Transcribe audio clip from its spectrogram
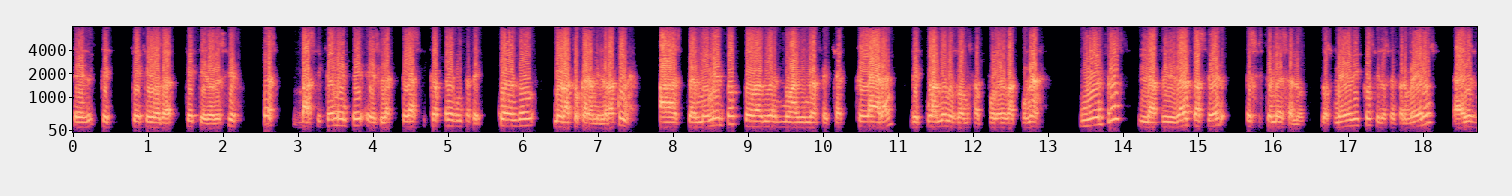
¿Qué, quiero, ¿Qué quiero decir? Pues básicamente es la clásica pregunta de ¿cuándo me va a tocar a mí la vacuna? Hasta el momento todavía no hay una fecha clara de cuándo nos vamos a poder vacunar. Mientras, la prioridad va a ser el sistema de salud. Los médicos y los enfermeros, ellos,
